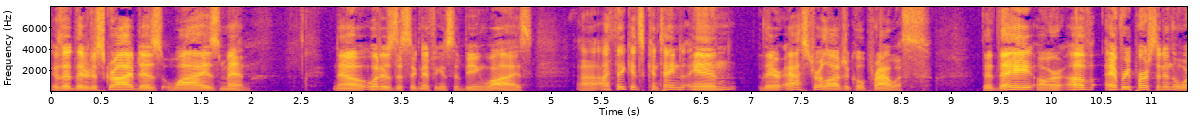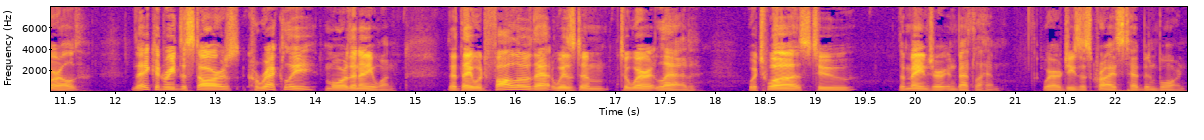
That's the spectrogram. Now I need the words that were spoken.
is that they're described as wise men. Now, what is the significance of being wise? Uh, I think it's contained in their astrological prowess, that they are of every person in the world, they could read the stars correctly more than anyone, that they would follow that wisdom to where it led, which was to the manger in Bethlehem, where Jesus Christ had been born.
